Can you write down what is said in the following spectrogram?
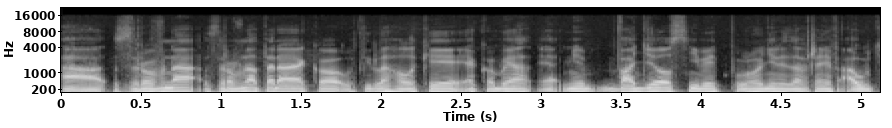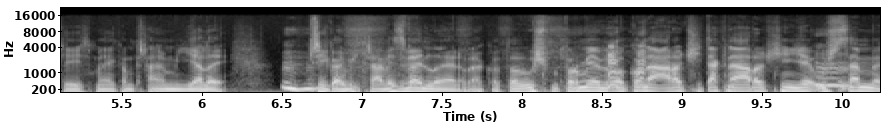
a zrovna, zrovna teda jako u téhle holky, jako by já, já, mě vadilo s ní být půl hodiny zavřený v autě, když jsme někam třeba jenom jeli. Mm-hmm. Příklad bych třeba vyzvedl jenom, jako to už pro mě bylo jako náročný, tak náročný, že už jsem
